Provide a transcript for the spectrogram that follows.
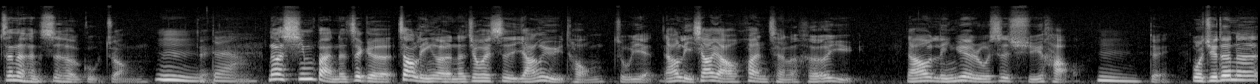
真的很适合古装。嗯，对对啊。那新版的这个赵灵儿呢，就会是杨雨桐主演，然后李逍遥换成了何雨，然后林月如是徐好。嗯，对。我觉得呢，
